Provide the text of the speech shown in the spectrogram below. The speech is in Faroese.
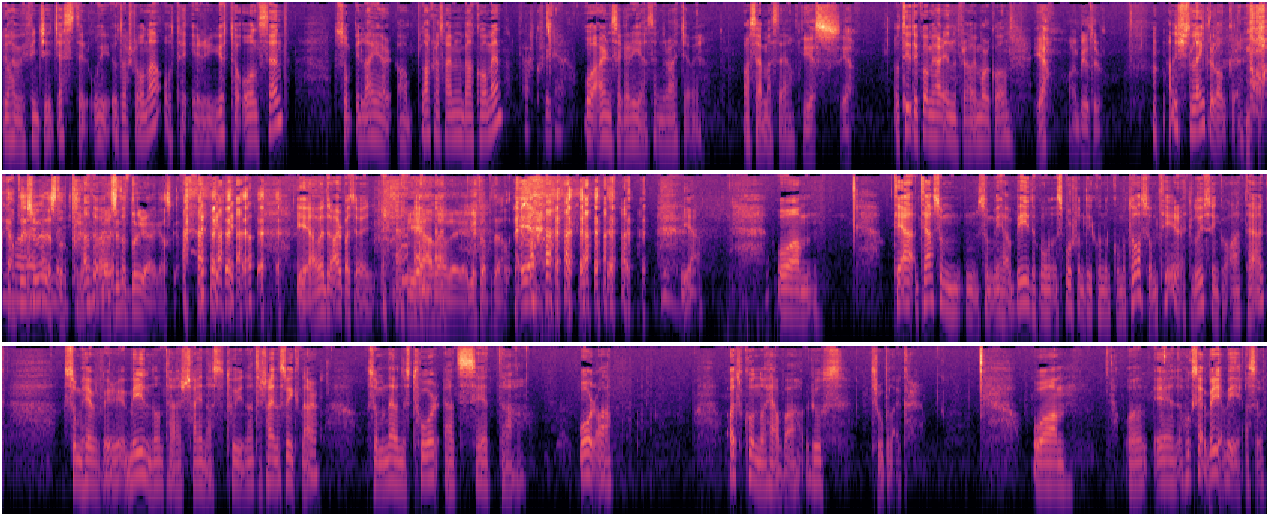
Då har vi finnet gjester i Udarståna og det er Jutta Olsen som er leier av Blakrasheimen. Velkommen. Takk for det. Og Arne Sakaria, som er rett vi. Og samme sted. Yes, ja. Yeah. Och tidigt kom jag här inifrån i morgen. Ja, yeah, och en biltur. Han är inte längre långt. Nej, han blir så veldig stått. Han er så veldig stått. inte dörr ganske. Ja, men det er arbeidsøyen. Ja, men jag gör det på det. Ja. Ja. Og... Um, det, det som, som jeg har bidt og spurt om de kunne komme til oss om, til et løsning og at jeg, som har vært med noen til seneste tøyene, til seneste vikner, som nevnes tår at sette år av, at kunne hava rus trobelager. Og, og jeg husker jeg begynner vi, altså,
